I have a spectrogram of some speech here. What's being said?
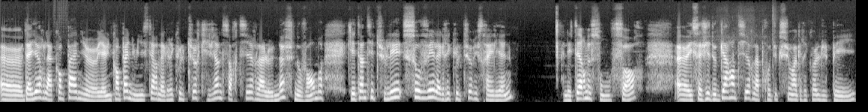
Euh, D'ailleurs, la campagne, euh, il y a une campagne du ministère de l'Agriculture qui vient de sortir là le 9 novembre, qui est intitulée Sauver l'agriculture israélienne. Les termes sont forts. Euh, il s'agit de garantir la production agricole du pays.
